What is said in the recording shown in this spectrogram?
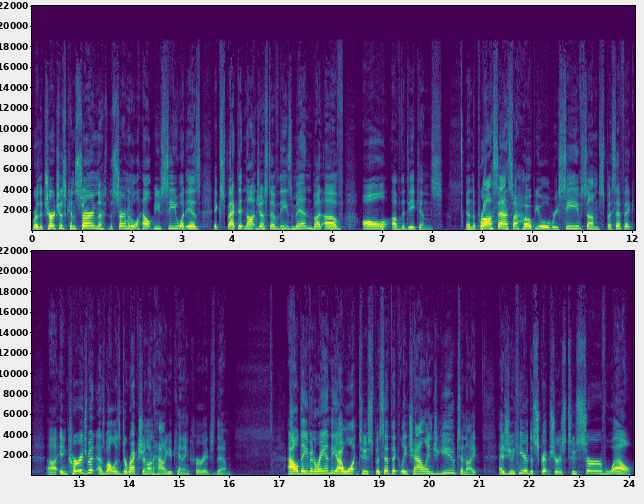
Where the church is concerned, the, the sermon will help you see what is expected not just of these men, but of all of the deacons. In the process, I hope you will receive some specific uh, encouragement as well as direction on how you can encourage them. Al, Dave, and Randy, I want to specifically challenge you tonight as you hear the scriptures to serve well.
